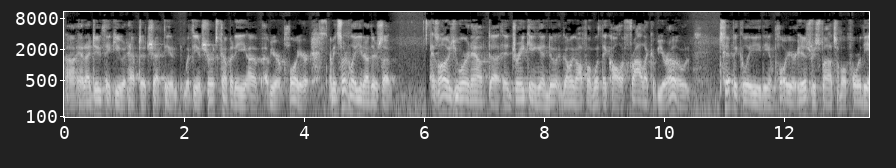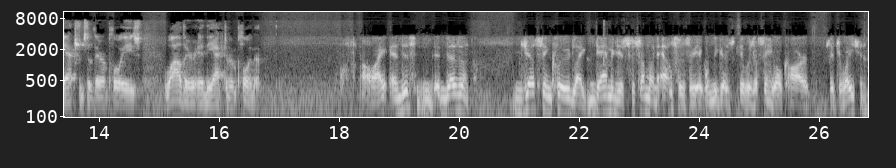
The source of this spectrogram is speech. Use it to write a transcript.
uh, and I do think you would have to check the with the insurance company of, of your employer. I mean, certainly you know there's a as long as you weren't out uh, and drinking and going off on what they call a frolic of your own, typically the employer is responsible for the actions of their employees while they're in the active employment. All right, and this doesn't just include like damages to someone else's vehicle because it was a single car situation.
